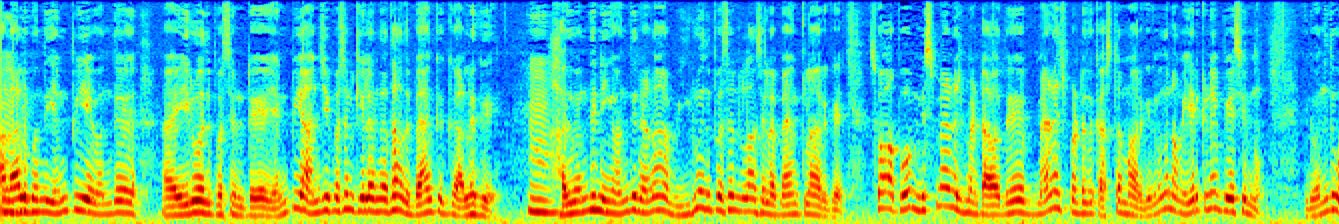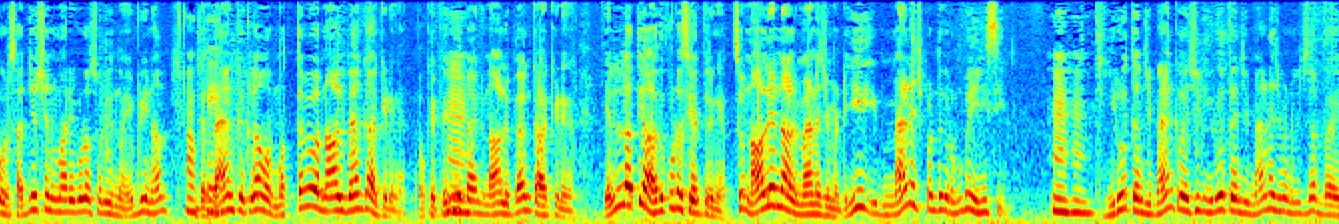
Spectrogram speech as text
ஆள் ஆளுக்கு வந்து என்பிஏ வந்து இருபது பர்சன்ட் என்பிஏ அஞ்சு பர்சன்ட் கீழே இருந்தா தான் அது பேங்க்குக்கு அழகு. அது வந்து நீங்க வந்து என்னன்னா இருபது பர்சன்ட்லாம் சில பேங்க்லாம் இருக்கு. ஸோ அப்போ மிஸ்மேனேஜ்மெண்ட் ஆகுது மேனேஜ் பண்றது கஷ்டமா இருக்கு. இது வந்து நம்ம ஏற்கனவே பேசியிருந்தோம். இது வந்து ஒரு சஜஷன் மாதிரி கூட சொல்லியிருந்தோம். எப்படின்னா இந்த பேங்க்குக்குலாம் ஒரு மொத்தமே ஒரு நாலு பேங்க் ஆக்கிடுங்க. ஓகே பெரிய பேங்க் நாலு பேங்க் ஆக்கிடுங்க. எல்லாத்தையும் அது கூட சேர்த்துருங்க. ஸோ நாலே நாலு மேனேஜ்மெண்ட் மேனேஜ் பண்றது ரொம்ப ஈஸி இருபத்தஞ்சு பேங்க் வச்சுட்டு இருபத்தஞ்சு மேனேஜ்மெண்ட் வச்சு தான்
